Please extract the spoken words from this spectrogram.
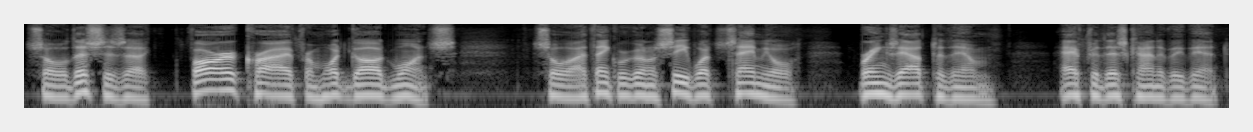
So this is a far cry from what God wants. So I think we're going to see what Samuel brings out to them after this kind of event.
